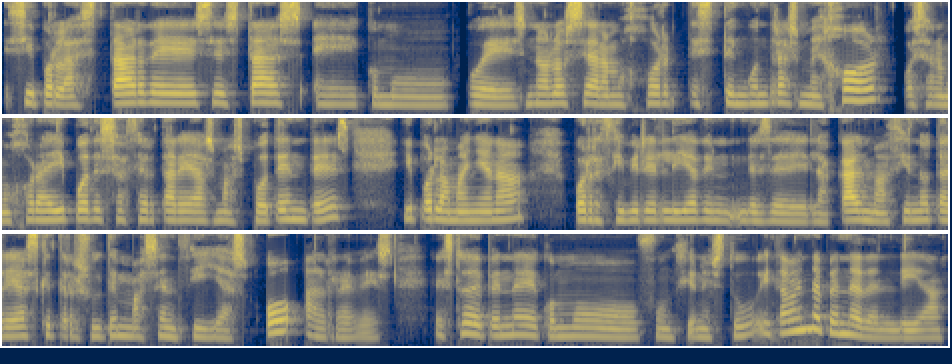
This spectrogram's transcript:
si por las tardes estás eh, como, pues no lo sé, a lo mejor te, encuentras mejor, pues a lo mejor ahí puedes hacer tareas más potentes y por la mañana pues recibir el día desde la calma, haciendo tareas que te resulten más sencillas o al revés. Esto depende de cómo funciones tú y también depende del día.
